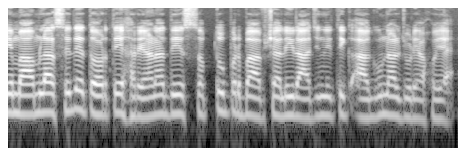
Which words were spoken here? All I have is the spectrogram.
ਇਹ ਮਾਮਲਾ ਸਿੱਧੇ ਤੌਰ ਤੇ ਹਰਿਆਣਾ ਦੇ ਸਭ ਤੋਂ ਪ੍ਰਭਾਵਸ਼ਾਲੀ ਰਾਜਨੀਤਿਕ ਆਗੂ ਨਾਲ ਜੁੜਿਆ ਹੋਇਆ ਹੈ।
